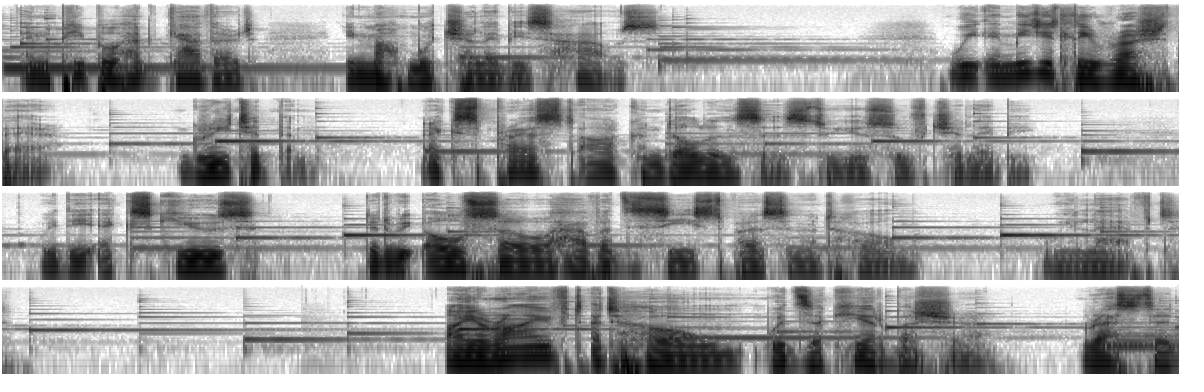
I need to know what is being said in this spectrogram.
and people had gathered in Mahmud Chelebi's house. We immediately rushed there, greeted them, expressed our condolences to Yusuf Chalebi, with the excuse that we also have a deceased person at home. We left. I arrived at home with Zakir Bashir, rested,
